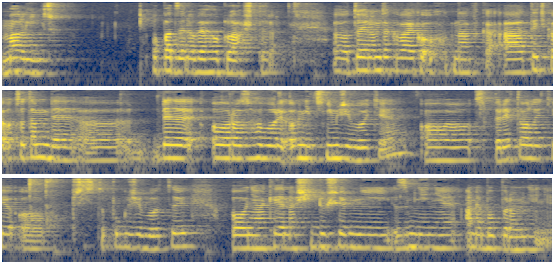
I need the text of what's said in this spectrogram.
malíř, opat Zenového kláštera. Uh, to je jenom taková jako ochutnávka. A teďka o co tam jde? Jde o rozhovory o vnitřním životě, o spiritualitě, o přístupu k životy, o nějaké naší duševní změně anebo proměně.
